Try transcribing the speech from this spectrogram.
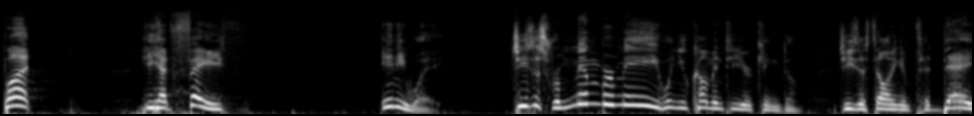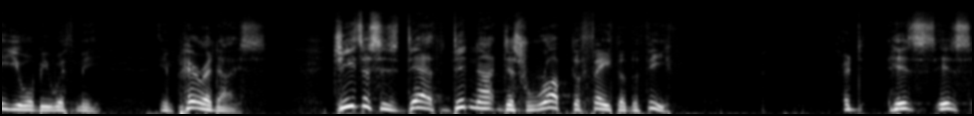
But he had faith anyway. Jesus, remember me when you come into your kingdom. Jesus telling him, Today you will be with me in paradise. Jesus' death did not disrupt the faith of the thief. His, his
